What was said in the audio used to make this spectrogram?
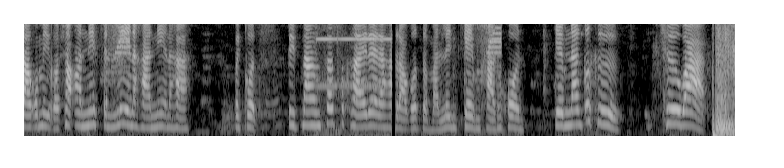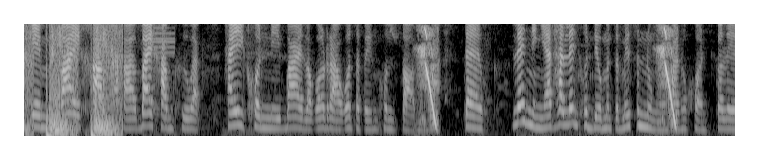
ราก็มาอยู่กับช่อง Annie Friendly นะคะนี่นะคะ ไปกดติดตาม subscribe ได้นะคะ เราก็จะมาเล่นเกมค่ะทุกคน เกมนั้นก็คือชื่อว่าเกมใบ้คำนะคะ ใบ้คำคือแบบให้คนนี้ใบ้แล้วก็เราก็จะเป็นคนตอบนะคะแต่เล่นอย่างเงี้ยถ้าเล่นคนเดียวมันจะไม่สนุกนะคะทุกคนก็เลย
